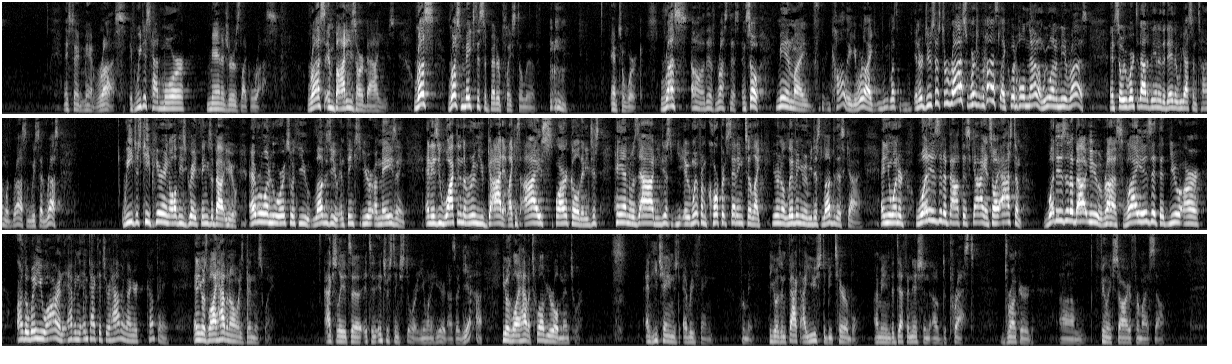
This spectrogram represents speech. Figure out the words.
And they say, man, Russ, if we just had more managers like Russ. Russ embodies our values. Russ, Russ makes this a better place to live and to work. Russ, oh, this, Russ, this. And so me and my colleague, we're like, let's introduce us to Russ. Where's Russ? Like, quit holding out on. We want to meet Russ. And so we worked it out at the end of the day that we got some time with Russ, and we said, Russ, we just keep hearing all these great things about you. Everyone who works with you loves you and thinks you're amazing. And as you walked into the room, you got it. Like his eyes sparkled, and he just hand was out, and you just, it went from corporate setting to like you're in a living room. You just loved this guy. And you wondered, what is it about this guy? And so I asked him, what is it about you, Russ? Why is it that you are, are the way you are and having the impact that you're having on your company? And he goes, Well, I haven't always been this way. Actually, it's, a, it's an interesting story. You want to hear it? I was like, Yeah. He goes, Well, I have a 12 year old mentor, and he changed everything for me. He goes, In fact, I used to be terrible. I mean, the definition of depressed, drunkard, um, feeling sorry for myself.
